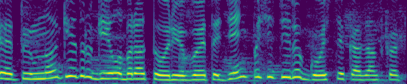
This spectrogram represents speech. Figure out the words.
Эту и многие другие лаборатории в этот день посетили гости Казанского федерального.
